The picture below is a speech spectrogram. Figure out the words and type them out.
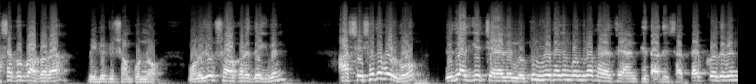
আশা করব আপনারা ভিডিওটি সম্পূর্ণ মনোযোগ সহকারে দেখবেন। আর সেই সাথে বলব, যদি আজকে চ্যানেলে নতুন হয়ে থাকেন বন্ধুরা, তাহলে চ্যানেলটি তাদের সাবস্ক্রাইব করে দেবেন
